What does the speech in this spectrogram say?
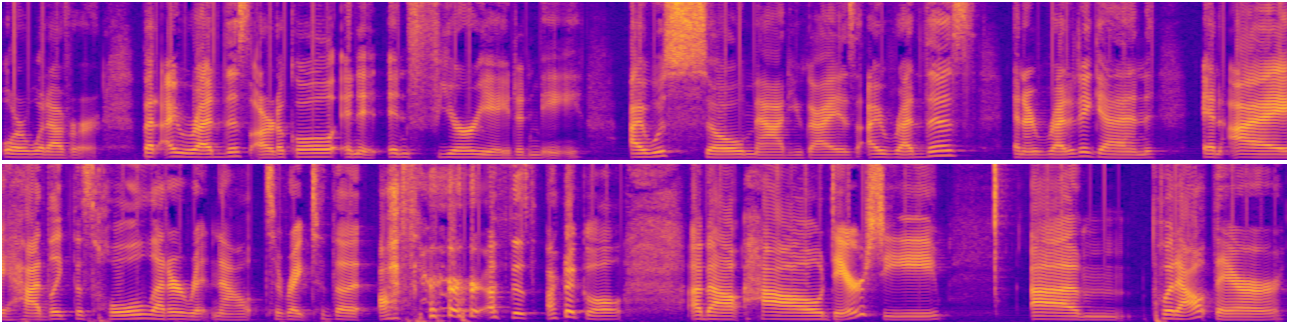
or whatever. But I read this article and it infuriated me. I was so mad, you guys. I read this and I read it again and I had like this whole letter written out to write to the author of this article about how dare she um, put out there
